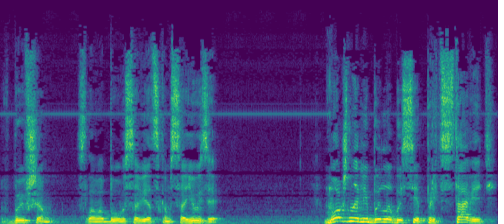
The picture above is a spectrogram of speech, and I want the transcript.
в бывшем слава Богу, Советском Союзе, можно ли было бы себе представить,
